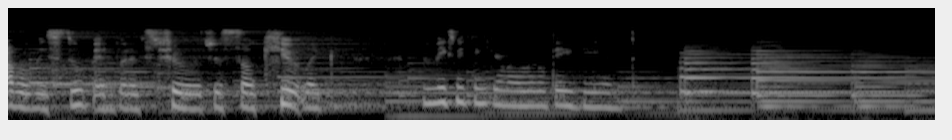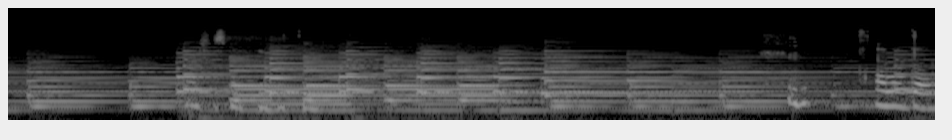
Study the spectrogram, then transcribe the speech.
probably stupid, but it's true. It's just so cute. Like, it makes me think you're my little baby and. I love the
